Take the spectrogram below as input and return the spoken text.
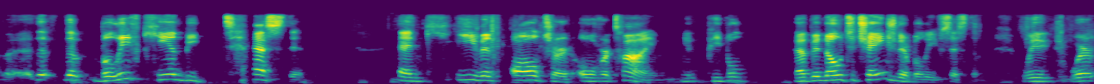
uh, the the belief can be tested and even altered over time. You know, people have been known to change their belief system. We we're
